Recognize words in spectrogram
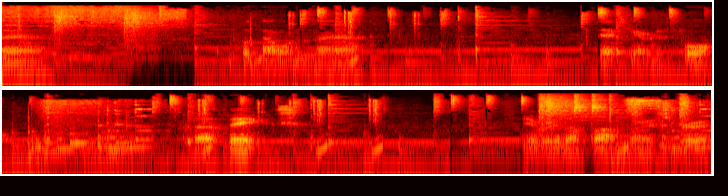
There. Put that one there. Yeah, get rid of four. Perfect. Get rid of that bottom row screw.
